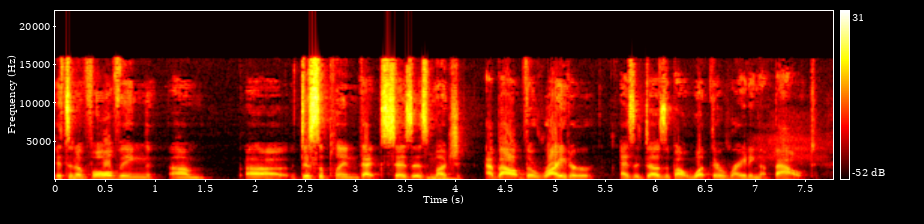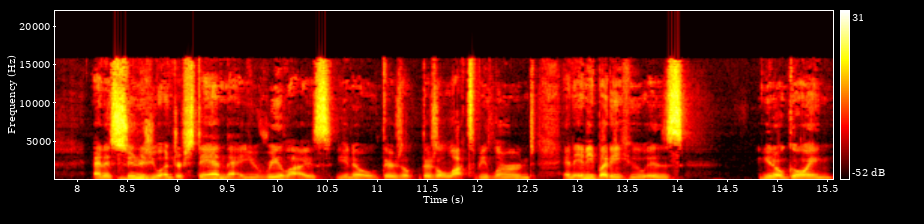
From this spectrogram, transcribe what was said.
it's an evolving um, uh, discipline that says as mm-hmm. much about the writer as it does about what they're writing about and as soon mm-hmm. as you mm-hmm. understand that you realize you know there's a there's a lot to be learned and anybody who is you know going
